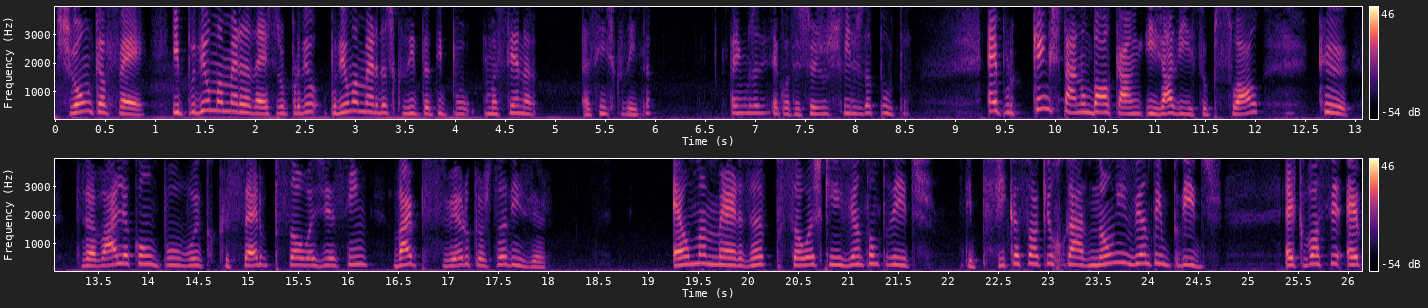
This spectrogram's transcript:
chegou a um café e pediu uma merda destas, ou pediu, pediu uma merda esquisita, tipo uma cena assim esquisita, tenho-vos a dizer que vocês sejam os filhos da puta. É porque quem está num balcão, e já disse o pessoal que trabalha com o público, que serve pessoas e assim, vai perceber o que eu estou a dizer. É uma merda pessoas que inventam pedidos. Tipo, fica só aqui rogado, não inventem pedidos. É que você. É,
